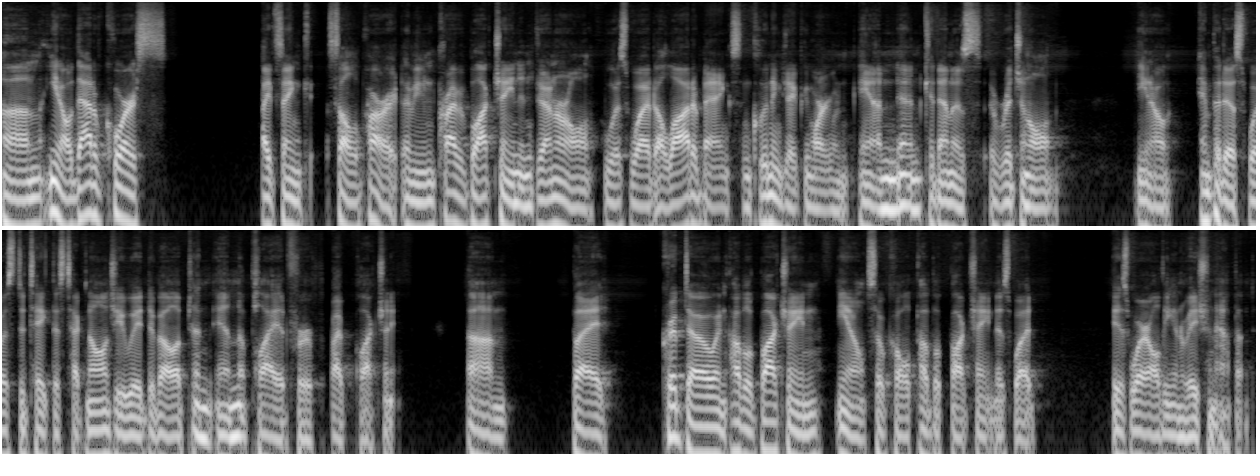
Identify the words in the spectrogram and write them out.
Um, you know, that of course, I think fell apart. I mean, private blockchain in general was what a lot of banks, including JP Morgan and, and Kadena's original, you know, impetus was to take this technology we had developed and, and apply it for private blockchain. Um, but crypto and public blockchain, you know, so-called public blockchain is what is where all the innovation happened.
